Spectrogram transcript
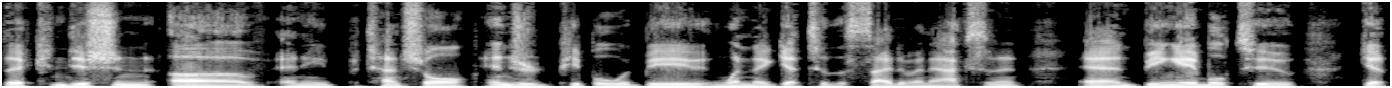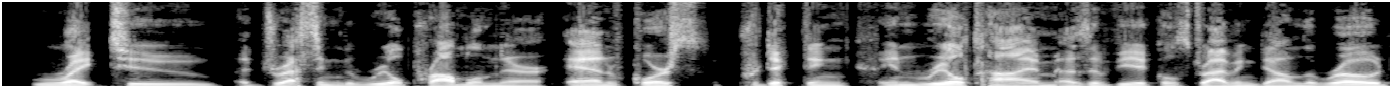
the condition of any potential injured people would be when they get to the site of an accident and being able to get right to addressing the real problem there. And of course, predicting in real time as a vehicle's driving down the road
